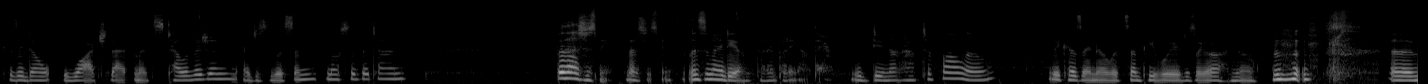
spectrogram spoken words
because I don't watch that much television. I just listen most of the time. But that's just me. That's just me. That's an idea that I'm putting out there. You do not have to follow because I know with some people you're just like, oh no. I'm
